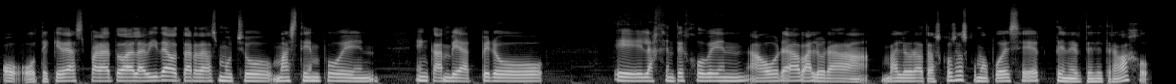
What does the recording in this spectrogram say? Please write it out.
o, te quedas para toda la vida o tardas mucho más tiempo en, cambiar, pero eh, la gente joven ahora valora, valora otras cosas como puede ser tener teletrabajo.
